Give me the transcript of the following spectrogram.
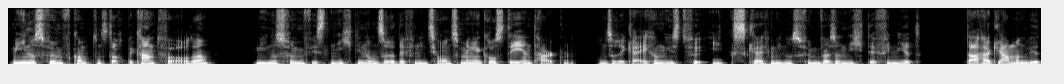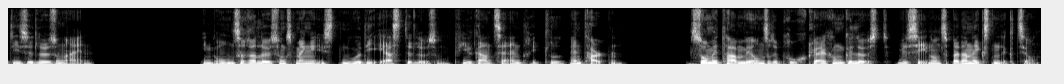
Minus 5 kommt uns doch bekannt vor, oder? Minus 5 ist nicht in unserer Definitionsmenge groß d enthalten. Unsere Gleichung ist für x gleich minus 5 also nicht definiert. Daher klammern wir diese Lösung ein. In unserer Lösungsmenge ist nur die erste Lösung, 4 ganze ein Drittel, enthalten. Somit haben wir unsere Bruchgleichung gelöst. Wir sehen uns bei der nächsten Lektion.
